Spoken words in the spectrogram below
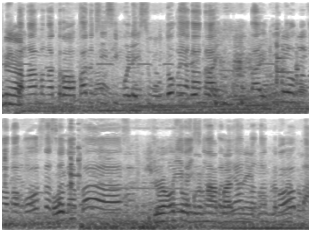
Hindi pa nga mga tropa, nagsisimulay sudo, kaya kakain muna tayo dito mga kakosa sa labas. Sure ako, sobrang nga haba pala na yan, itong mga vlog na to. tropa.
